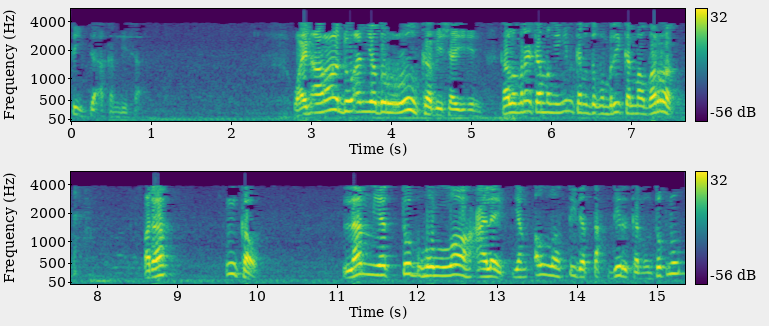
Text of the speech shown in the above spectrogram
Tidak akan bisa. Wa in aradu an yadurruka bi kalau mereka menginginkan untuk memberikan madarat pada engkau lam yattubhu Allah alaik yang Allah tidak takdirkan untukmu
